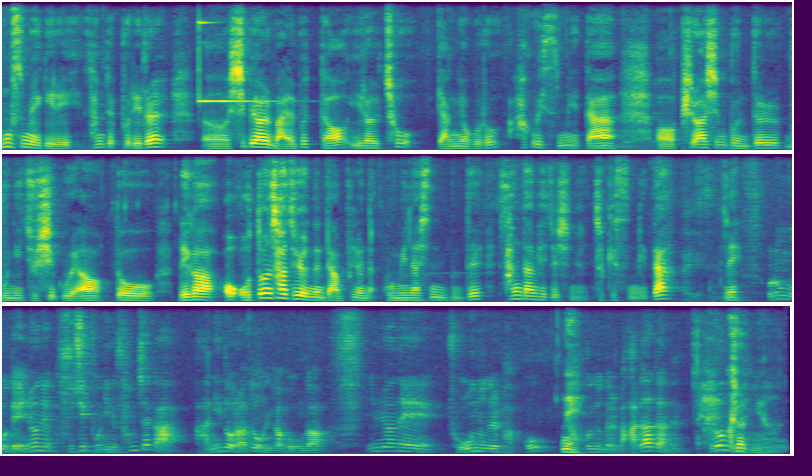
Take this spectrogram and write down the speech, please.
홍수매길이 삼재풀이를 어, 12월 말부터 1월 초 양력으로 하고 있습니다. 어, 필요하신 분들 문의 주시고요. 또 내가 어, 떤 사주였는데 안 풀렸나 고민하시는 분들 상담해 주시면 좋겠습니다. 알겠습니다. 네. 그럼 뭐 내년에 굳이 본인이 삼재가 아니더라도 그러니까 뭔가 1년에 좋은 운을 받고 네. 나쁜 운을 막아가는 그런 그럼요.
